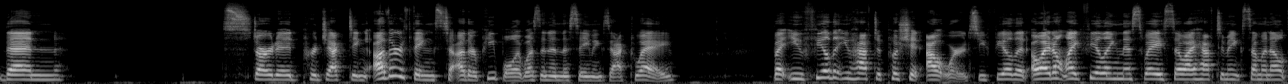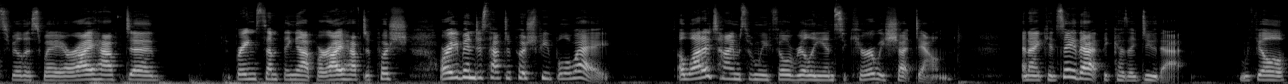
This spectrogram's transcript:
then started projecting other things to other people. It wasn't in the same exact way but you feel that you have to push it outwards. You feel that, oh, I don't like feeling this way, so I have to make someone else feel this way, or I have to bring something up, or I have to push, or even just have to push people away. A lot of times when we feel really insecure, we shut down. And I can say that because I do that. We feel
